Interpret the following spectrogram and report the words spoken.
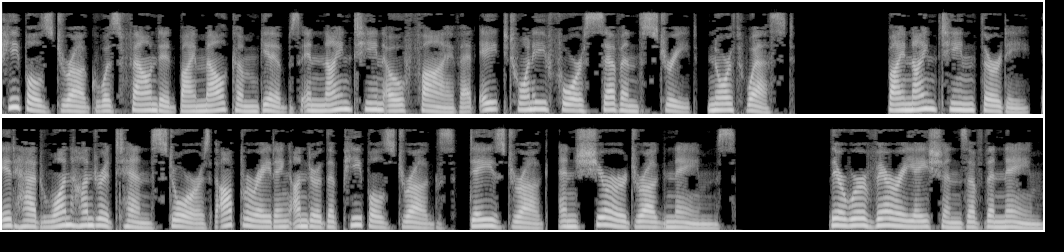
People's Drug was founded by Malcolm Gibbs in 1905 at 824 7th Street, Northwest. By 1930, it had 110 stores operating under the People's Drugs, Days Drug, and Shearer Drug names. There were variations of the name,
